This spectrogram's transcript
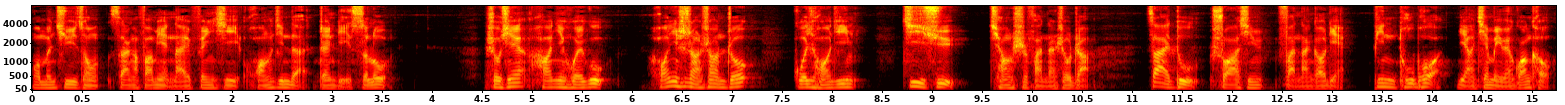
我们继续从三个方面来分析黄金的整体思路。首先，行情回顾，黄金市场上周，国际黄金继续强势反弹收涨，再度刷新反弹高点，并突破两千美元关口。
